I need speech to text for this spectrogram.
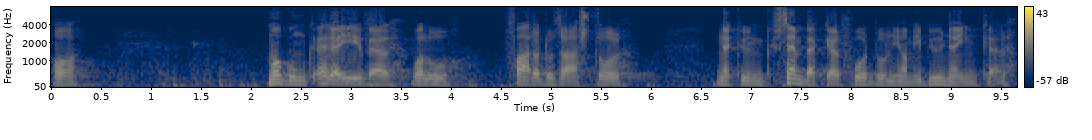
a magunk erejével való fáradozástól, nekünk szembe kell fordulni a mi bűneinkkel.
